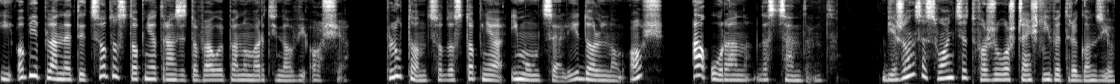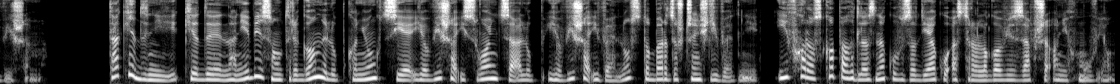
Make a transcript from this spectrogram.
i obie planety co do stopnia tranzytowały panu Martinowi osie. Pluton co do stopnia imum celi, dolną oś, a Uran descendent. Bieżące Słońce tworzyło szczęśliwy trygon z Jowiszem. Takie dni, kiedy na niebie są trygony lub koniunkcje Jowisza i Słońca lub Jowisza i Wenus, to bardzo szczęśliwe dni. I w horoskopach dla znaków zodiaku astrologowie zawsze o nich mówią.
